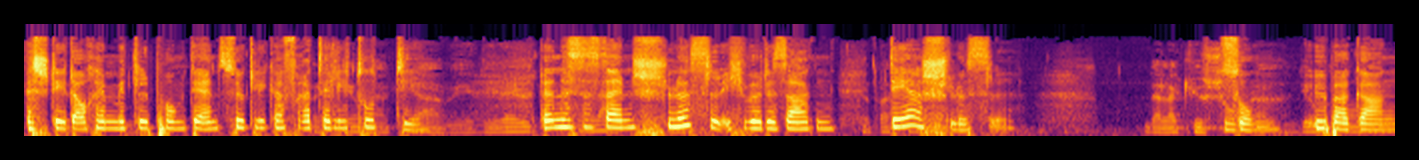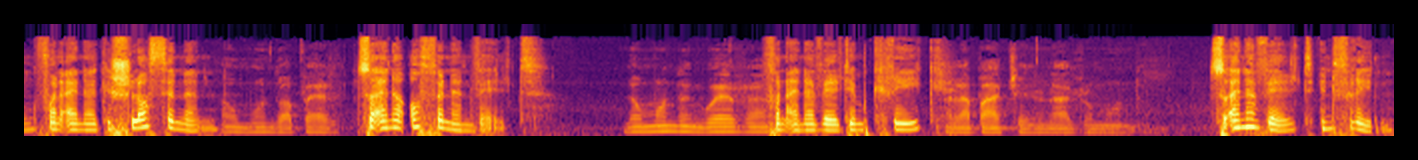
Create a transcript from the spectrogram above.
Es steht auch im Mittelpunkt der Enzyklika Fratelli Tutti. Denn es ist ein Schlüssel, ich würde sagen, der Schlüssel zum Übergang von einer geschlossenen zu einer offenen Welt, von einer Welt im Krieg zu einer Welt in Frieden.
